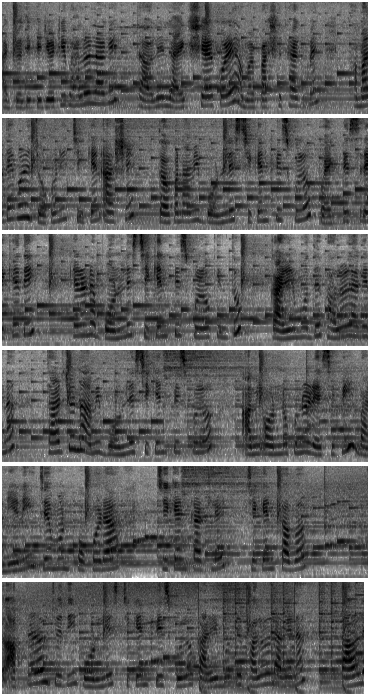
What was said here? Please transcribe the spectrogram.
আর যদি ভিডিওটি ভালো লাগে, তাহলে লাইক শেয়ার করে আমার পাশে থাকবেন। আমাদের ঘরে যখনই চিকেন আসে, তখন আমি বোনলেস চিকেন পিসগুলো কয়েক পিস রেখে দিই। কেননা বোনলেস চিকেন পিসগুলো কিন্তু কারির মধ্যে ভালো লাগে না। তার জন্য আমি বোনলেস চিকেন পিসগুলো আমি অন্য কোনো রেসিপি বানিয়ে নিই, যেমন pakora chicken cutlet chicken kebab তো আপনারাও যদি বোনলেস চিকেন পিসগুলো কারির মধ্যে ভালো লাগে না, তাহলে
